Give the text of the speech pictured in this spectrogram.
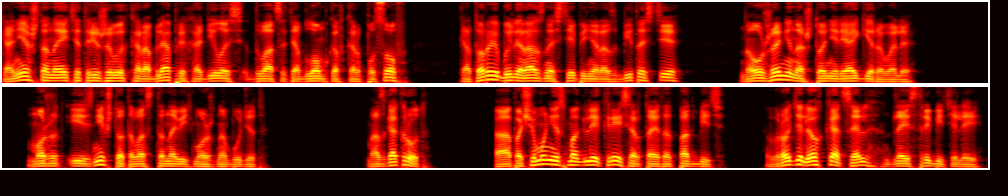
Конечно, на эти три живых корабля приходилось 20 обломков корпусов, которые были разной степени разбитости, но уже ни на что не реагировали. Может, и из них что-то восстановить можно будет. Мозгокрут. А почему не смогли крейсер-то этот подбить? Вроде легкая цель для истребителей.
